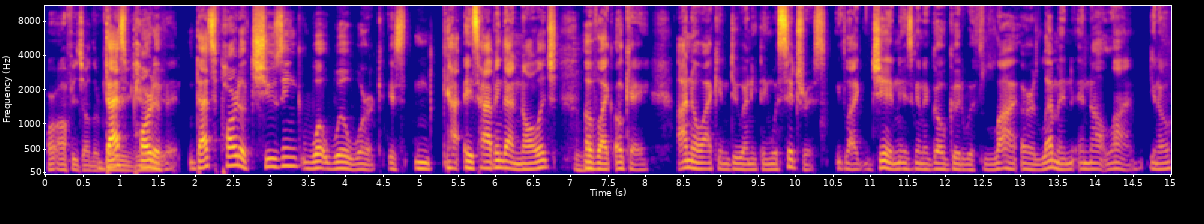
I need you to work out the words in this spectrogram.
or off each other. That's part of it. That's part of choosing what will work. Is is having that knowledge Mhm. of like, okay, I know I can do anything with citrus. Like gin is gonna go good with lime or lemon and not lime. You know,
